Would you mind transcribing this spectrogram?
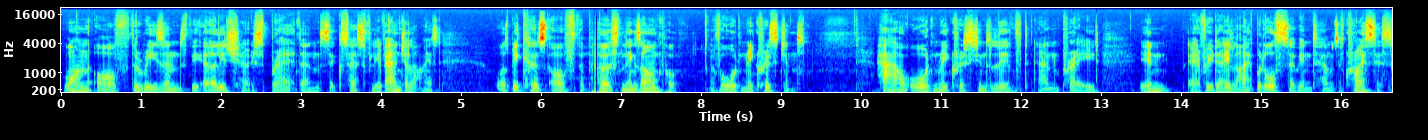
One of the reasons the early church spread and successfully evangelized was because of the personal example of ordinary Christians how ordinary Christians lived and prayed in everyday life, but also in terms of crisis.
